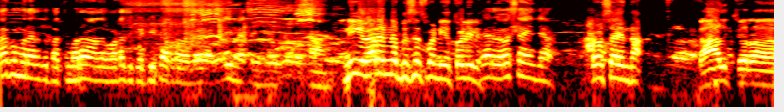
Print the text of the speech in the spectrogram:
வேப்ப மரம் இருக்கு பத்து மரம். அதை உடச்சு கட்டிட்டு அப்புறம் வெளி மேய்ச்சல் நீங்க வேற என்ன பிசினஸ் பண்ணீங்க தொழில்? வேற விவசாயம் தான். விவசாயம் தான். காலுச்சுரம்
